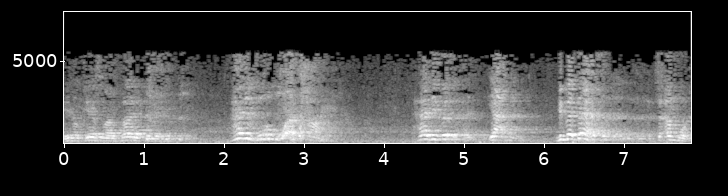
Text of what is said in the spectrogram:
إذا القياس مع الفارق هذه الفروق واضحة. هذه يعني ببداهة التأمل.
